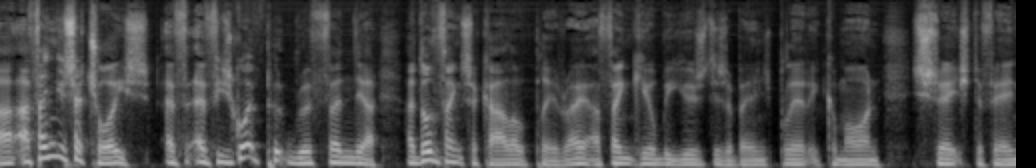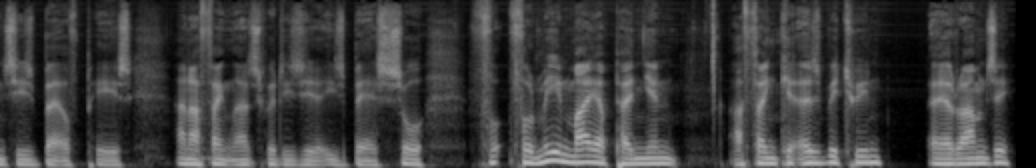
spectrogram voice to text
I think it's a choice. If if he's got to put Roofe in there, I don't think Sakala will play right. I think he'll be used as a bench player to come on, stretch defences, bit of pace, and I think that's where he's he's best. So for for me, in my opinion, I think it is between uh, Ramsey.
